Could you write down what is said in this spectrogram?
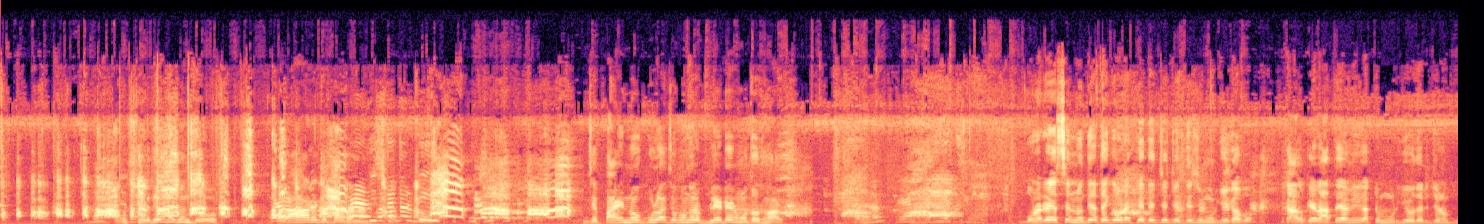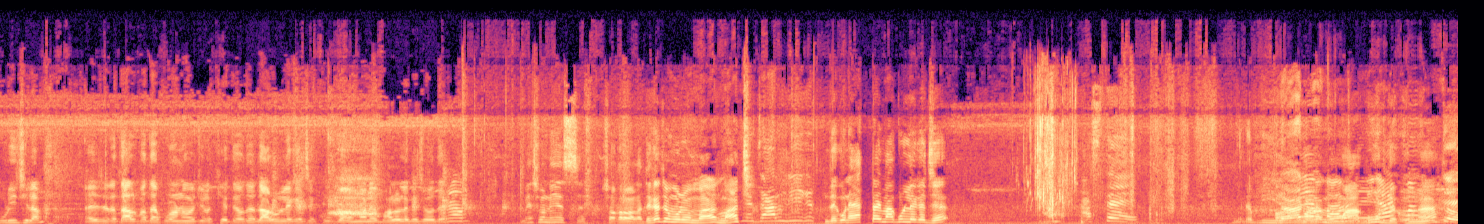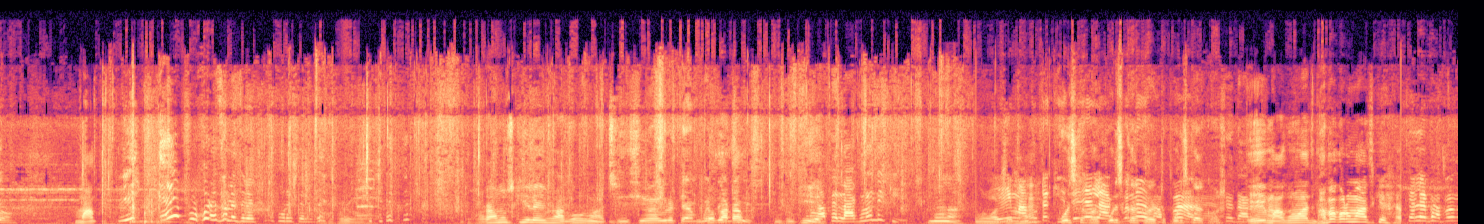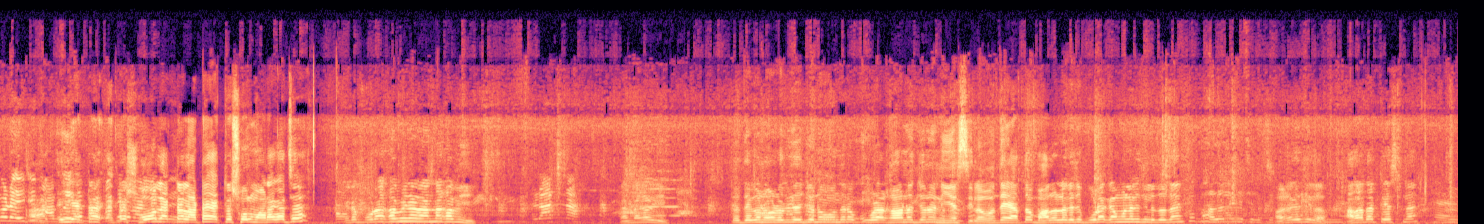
ছেড়ে দিও না কিন্তু। আর একে পারবে না। যে পায়ের নখগুলো আছে বন্ধুরা ব্লেডের মতো ধার ভারী বোনেরা এসছে নদিয়া থেকে ওরা খেতে চেয়েছে দেশি মুরগি খাব। কালকে রাতে আমি একটা মুরগি ওদের জন্য পুড়িয়েছিলাম এই যেটা তাল পাতা পুরানো হয়েছিল খেতে ওদের দারুণ লেগেছে খুব মানে ভালো লেগেছে ওদের। মেশো নিয়ে এসছে সকালবেলা। দেখেছ মাছ? দেখুন একটাই মাগুর লেগেছে। মাগুর দেখুন হ্যাঁ। তো। মাগ এই পুকুরে চলে যাবে পুকুরে চলে যাবে। ধরা মুশকিল এই মাগুর মাছ। দেশি টেম্পার কাটা ঢুকিয়ে। হাতে লাগল নাকি? না না। মাগুর মাছ এই হ্যাঁ? মাগুরটা খেতে পরিষ্কার কর পরিষ্কার কর একটু পরিষ্কার কর। এই মাগুর মাছ ভাপা করো মা আজকে। তাহলে ভাপা করে এই যে মাগুর এই একটা একটা শোল একটা লাটা একটা শোল মারা গেছে। এটা পোড়া খাবি না রান্না খাবি? রান্না। রান্না খাবি? তো দেখুন ওদের জন্য বন্ধুরা পোড়া খাওয়ানোর জন্য নিয়ে এসেছিলাম। ওদের এত ভালো লেগেছে পোড়া কেমন লেগেছিল তোদের? খুব ভালো লেগেছিল ভালো লেগেছিল? আলাদা টেস্ট না? হ্যাঁ।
